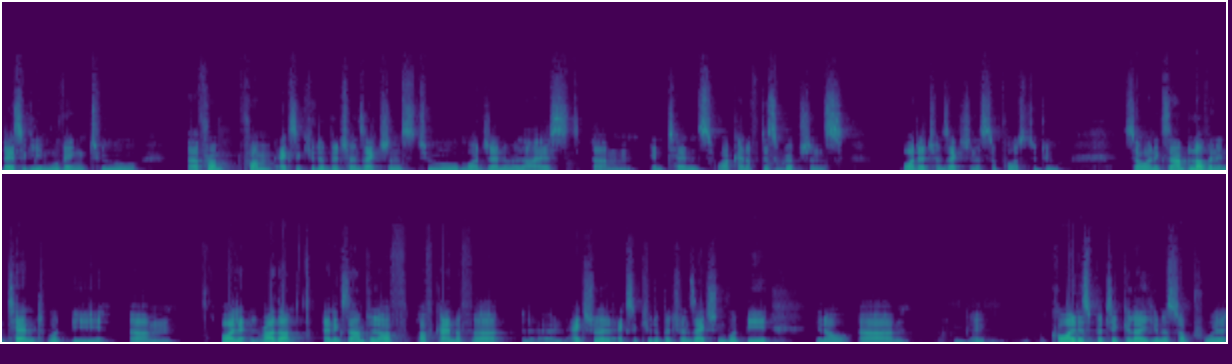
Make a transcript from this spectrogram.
basically moving to uh, from from executable transactions to more generalized um, intents or kind of mm-hmm. descriptions mm-hmm. what a transaction is supposed to do so an example of an intent would be um, or le- rather an example of of kind of a, an actual executable transaction would be you know um, call this particular uniswap pool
